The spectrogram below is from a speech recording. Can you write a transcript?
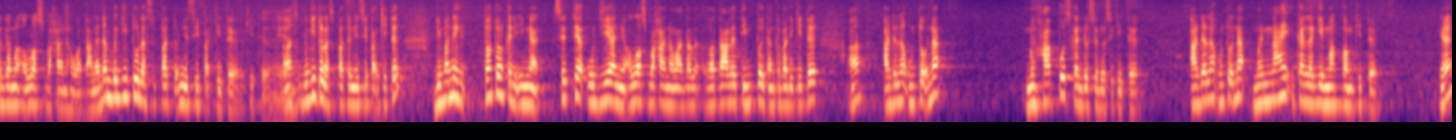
agama Allah Subhanahu Wa Taala. Dan begitulah sepatutnya sifat kita. Kita ya. ha, begitulah sepatutnya sifat kita. Di mana tuan-tuan kena ingat setiap ujian yang Allah Subhanahu Wa Taala timpakan kepada kita ha, adalah untuk nak menghapuskan dosa-dosa kita. Adalah untuk nak menaikkan lagi makam kita ya?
